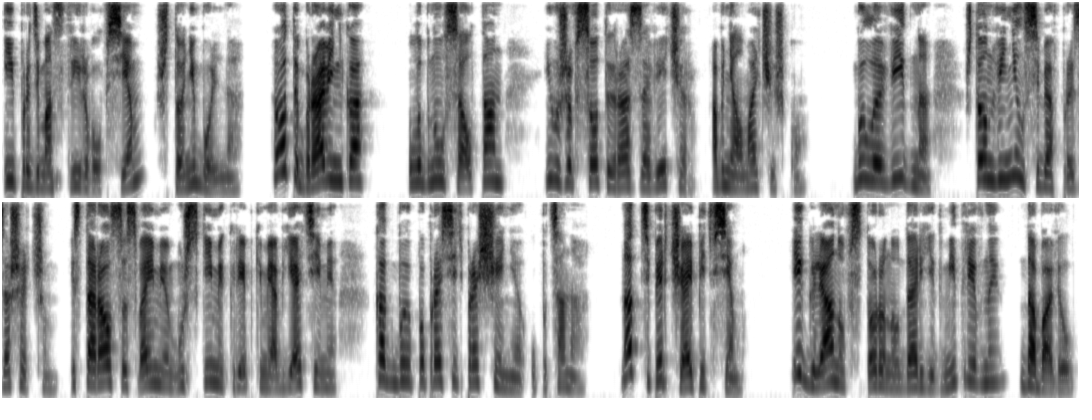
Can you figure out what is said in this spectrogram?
и продемонстрировал всем, что не больно. «Вот и бравенько!» — улыбнулся Алтан и уже в сотый раз за вечер обнял мальчишку. Было видно, что он винил себя в произошедшем и старался своими мужскими крепкими объятиями как бы попросить прощения у пацана. Надо теперь чай пить всем. И, глянув в сторону Дарьи Дмитриевны, добавил.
